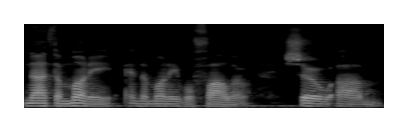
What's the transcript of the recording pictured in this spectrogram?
not the money, and the money will follow." So um,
